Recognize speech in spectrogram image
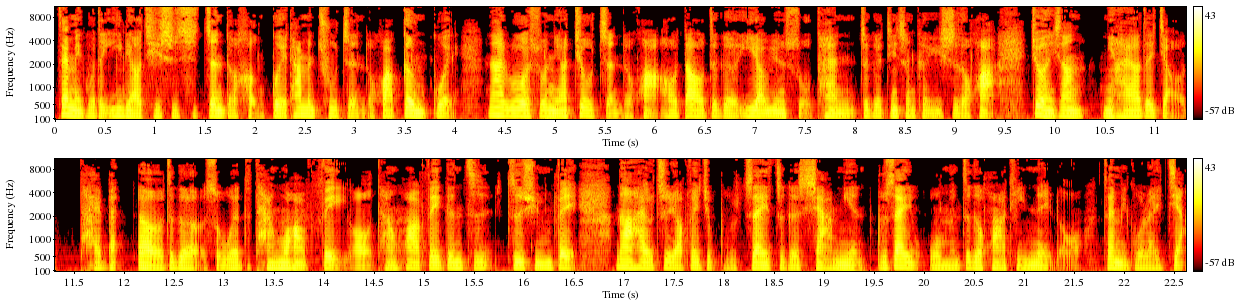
在美国的医疗其实是真的很贵，他们出诊的话更贵。那如果说你要就诊的话，哦，到这个医疗院所看这个精神科医师的话，就很像你还要再缴。台办呃，这个所谓的谈话费哦，谈话费跟咨咨询费，那还有治疗费就不在这个下面，不在我们这个话题内了哦。在美国来讲，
